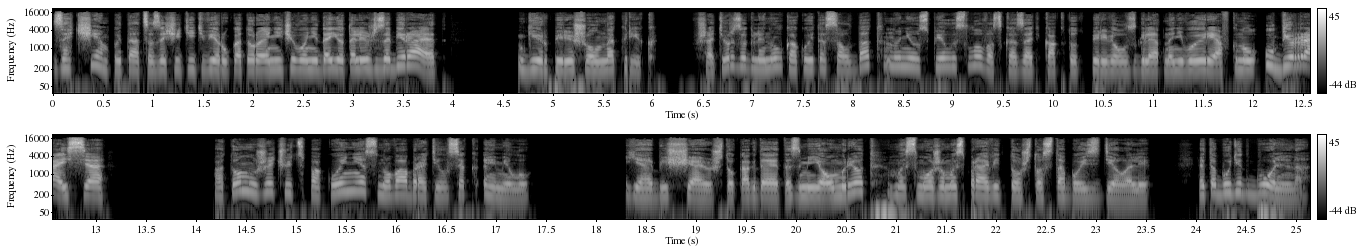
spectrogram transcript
Зачем пытаться защитить веру, которая ничего не дает, а лишь забирает?» Гир перешел на крик. В шатер заглянул какой-то солдат, но не успел и слова сказать, как тот перевел взгляд на него и рявкнул «Убирайся!». Потом уже чуть спокойнее снова обратился к Эмилу. «Я обещаю, что когда эта змея умрет, мы сможем исправить то, что с тобой сделали. Это будет больно,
